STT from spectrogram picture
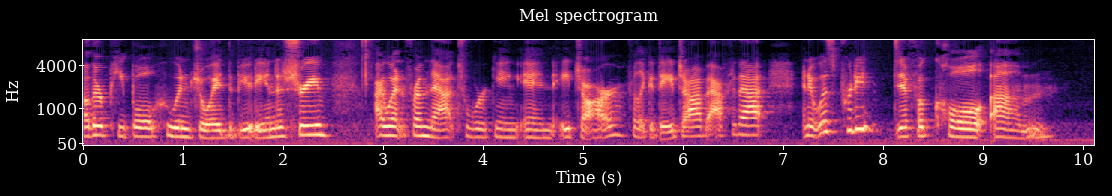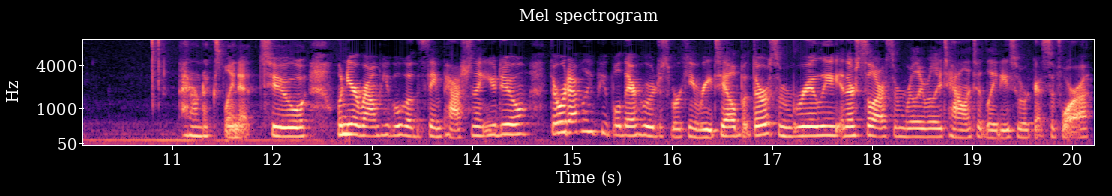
other people who enjoyed the beauty industry. I went from that to working in HR for like a day job after that. And it was pretty difficult um, I don't explain it, to when you're around people who have the same passion that you do. There were definitely people there who were just working retail, but there are some really, and there still are some really, really talented ladies who work at Sephora.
